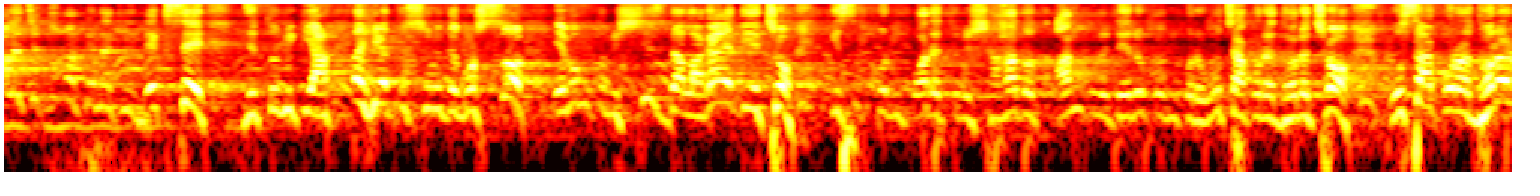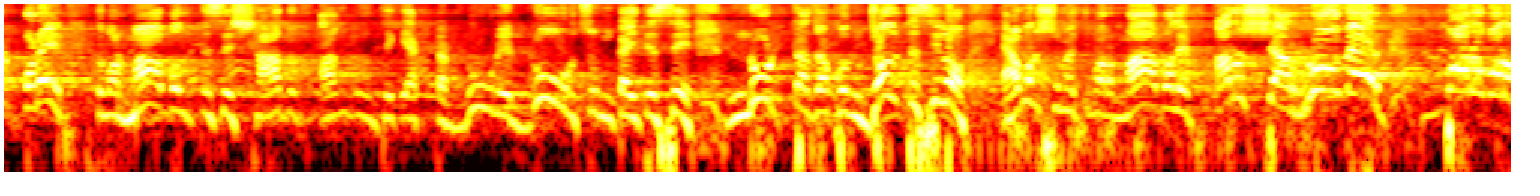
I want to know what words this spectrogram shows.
বলেছে, তোমাকে নাকি দেখছে যে তুমি কি আত্মাহিয়াতের শুরুতে বসছো এবং তুমি সিজদা লাগাই দিয়েছ। কিছুক্ষণ পরে তুমি শাহাদত আঙ্গুলিটা এরকম করে উঁচা করে ধরেছো। উঁচা করে ধরার পরে তোমার মা বলতেছে, শাহাদত আঙ্গুল থেকে একটা নূরে নূর চুমকাইতেছে। নূরটা যখন জ্বলতেছিল, এমন সময় তোমার মা বলে, পারস্য আর রোমের বড় বড়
